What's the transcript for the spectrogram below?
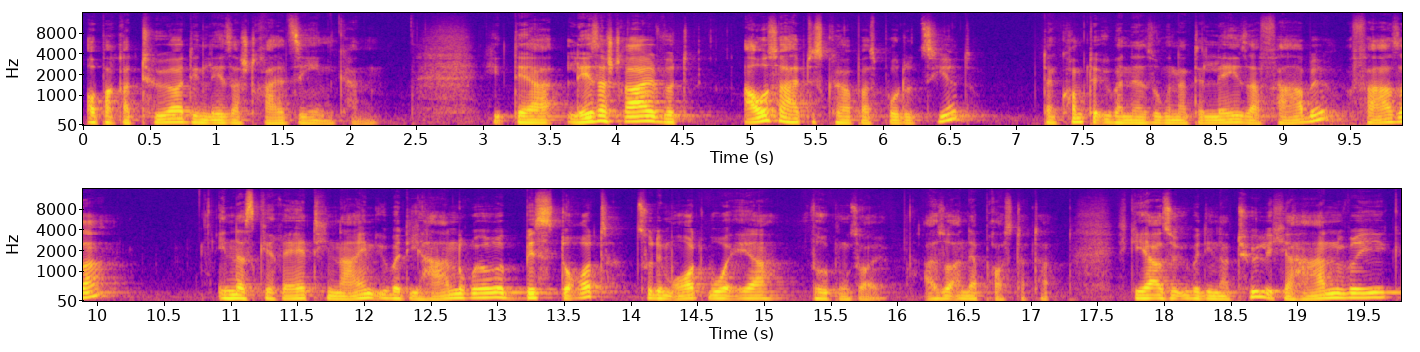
Operateur den Laserstrahl sehen kann. Der Laserstrahl wird außerhalb des Körpers produziert, dann kommt er über eine sogenannte Laserfaser in das Gerät hinein über die Harnröhre bis dort zu dem Ort, wo er wirken soll, also an der Prostata. Ich gehe also über die natürliche Harnweg,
